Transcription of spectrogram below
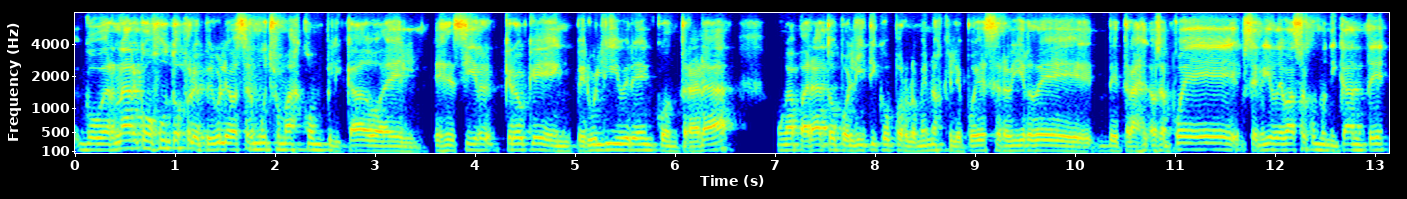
gobernar conjuntos por el Perú le va a ser mucho más complicado a él. Es decir, creo que en Perú Libre encontrará un aparato político por lo menos que le puede servir de, de o sea, puede servir de vaso comunicante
